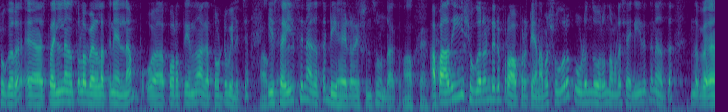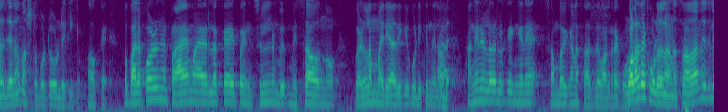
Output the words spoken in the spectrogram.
ഷുഗർ സെല്ലിനകത്തുള്ള വെള്ളത്തിനെല്ലാം പുറത്തുനിന്ന് പുറത്തു നിന്ന് അകത്തോട്ട് വലിച്ച് ഈ സെൽസിനകത്ത് ഡീഹൈഡ്രേഷൻസ് ഉണ്ടാക്കും. അപ്പോൾ അത് ഈ ഷുഗറിന്റെ ഒരു പ്രോപ്പർട്ടിയാണ് അപ്പോൾ ഷുഗർ കൂടുന്തോറും നമ്മുടെ ശരീരത്തിനകത്ത് ജലം നഷ്ടപ്പെട്ടുകൊണ്ടിരിക്കും. ഓക്കെ അപ്പോൾ പലപ്പോഴും പ്രായമായവരിലൊക്കെ ഇപ്പോൾ ഇൻസുലിൻ മിസ്സാവുന്നു വെള്ളം മര്യാദയ്ക്ക് കുടിക്കുന്നില്ല. അങ്ങനെയുള്ളവരിലൊക്കെ ഇങ്ങനെ സംഭവിക്കാനുള്ള സാധ്യത വളരെ വളരെ കൂടുതലാണ്. സാധാരണ ഇതിൽ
